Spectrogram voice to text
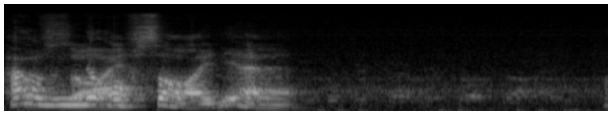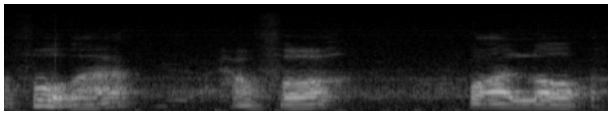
How was he not Offside. Yeah. I thought that. How far? By a lot.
